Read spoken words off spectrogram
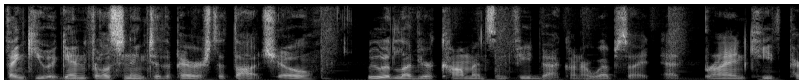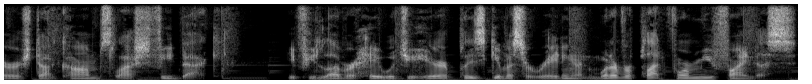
Thank you again for listening to the Parrish the Thought Show. We would love your comments and feedback on our website at briankeithparrish.com slash feedback. If you love or hate what you hear, please give us a rating on whatever platform you find us.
